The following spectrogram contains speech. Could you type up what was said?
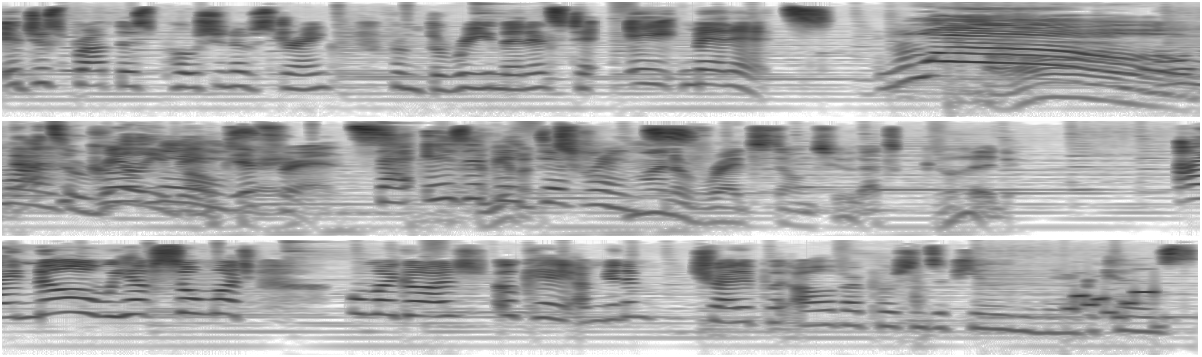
it just brought this potion of strength from three minutes to eight minutes. Whoa! Oh my That's a really goodness. big difference. That is a And we big have a difference. ton of redstone too. That's good. I know, we have so much. Oh my gosh. Okay, I'm gonna try to put all of our potions of healing in there because.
